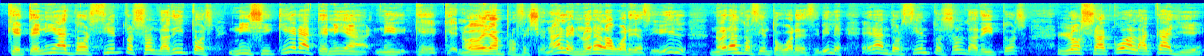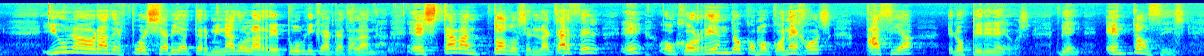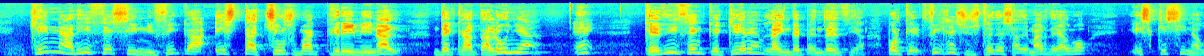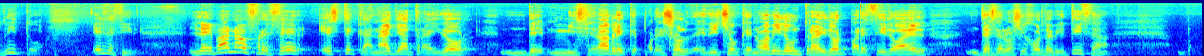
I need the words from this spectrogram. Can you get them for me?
que tenía 200 soldaditos, ni siquiera tenía, ni, que, que, no eran profesionales, no era la Guardia Civil, no eran 200 guardias civiles, eran 200 soldaditos, los sacó a la calle y una hora después se había terminado la República Catalana. Estaban todos en la cárcel ¿eh? o corriendo como conejos hacia los Pirineos. Bien, entonces, ¿qué narices significa esta chusma criminal de Cataluña? ¿eh? que dicen que quieren la independencia. Porque fíjense ustedes, además de algo, es que es inaudito. Es decir, le van a ofrecer este canalla traidor, de miserable, que por eso he dicho que no ha habido un traidor parecido a él desde los hijos de Vitiza,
